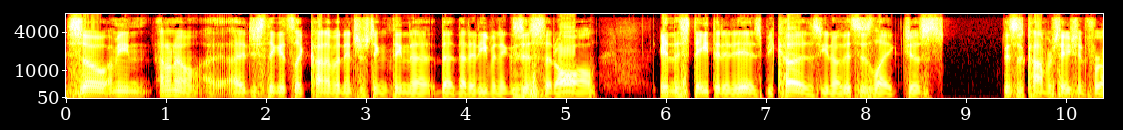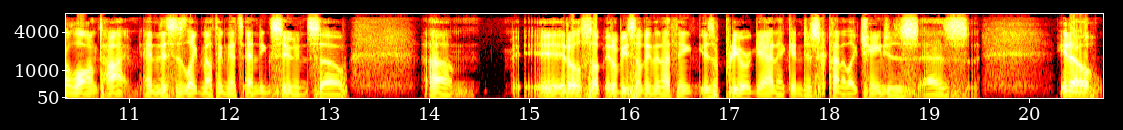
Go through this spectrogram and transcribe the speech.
so I mean, I don't know. I, I just think it's like kind of an interesting thing that, that that it even exists at all in the state that it is because you know this is like just this is conversation for a long time and this is like nothing that's ending soon. So um, it, it'll it'll be something that I think is a pretty organic and just kind of like changes as you know,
